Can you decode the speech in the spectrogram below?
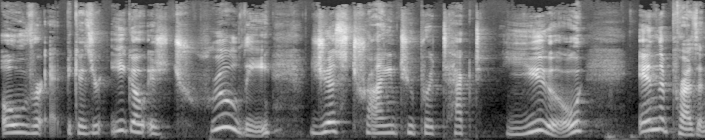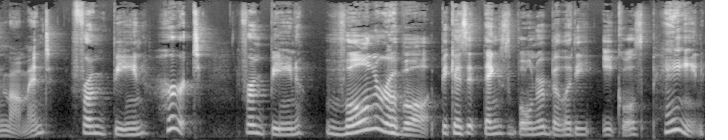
over it because your ego is truly just trying to protect you in the present moment from being hurt, from being vulnerable, because it thinks vulnerability equals pain,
